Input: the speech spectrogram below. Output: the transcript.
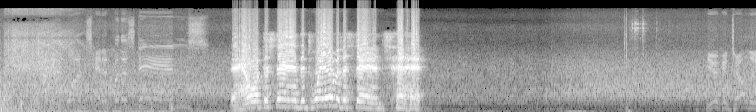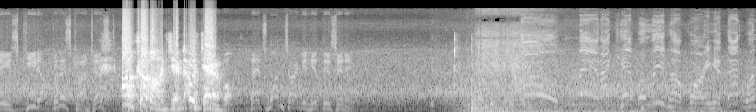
That one's headed for the stands. The hell with the stands. It's way over the stands. You can tell that he's keyed up for this contest. oh, come on, Jim. That was terrible. That's one target hit this inning. Oh, man, I can't believe how far he hit that one.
